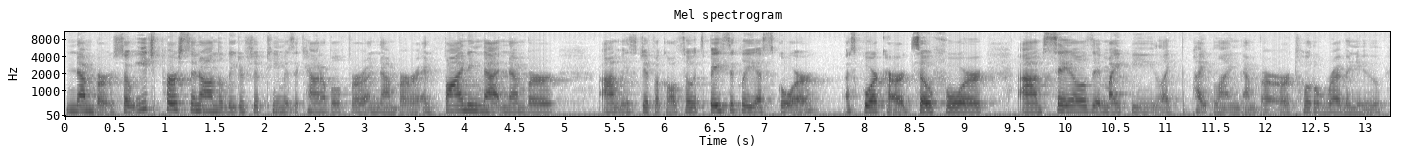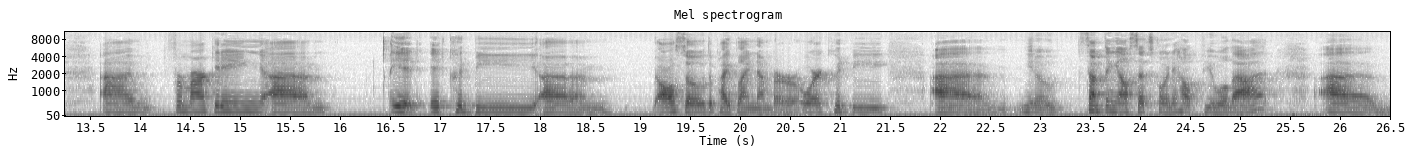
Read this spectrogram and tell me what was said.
numbers. So each person on the leadership team is accountable for a number, and finding that number um, is difficult. So it's basically a score, a scorecard. So for um, sales, it might be like the pipeline number or total revenue. Um, for marketing, um, it, it could be um, also the pipeline number, or it could be, um, you know, something else that's going to help fuel that. Um,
